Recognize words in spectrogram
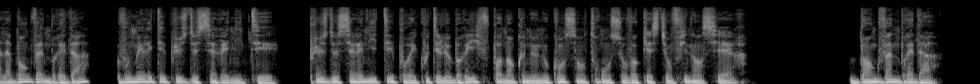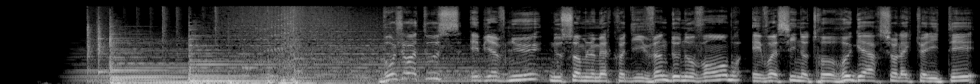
À la Banque Van Breda, vous méritez plus de sérénité. Plus de sérénité pour écouter le brief pendant que nous nous concentrons sur vos questions financières. Banque Van Breda. Bonjour à tous et bienvenue. Nous sommes le mercredi 22 novembre et voici notre regard sur l'actualité,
